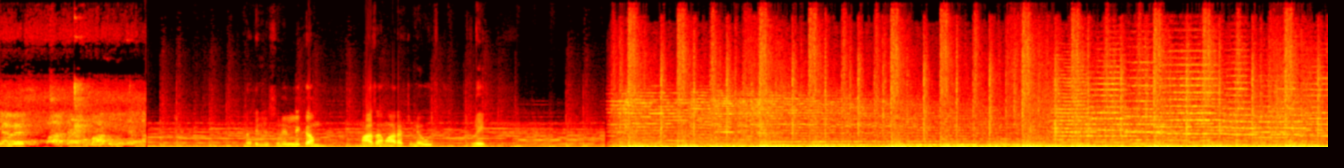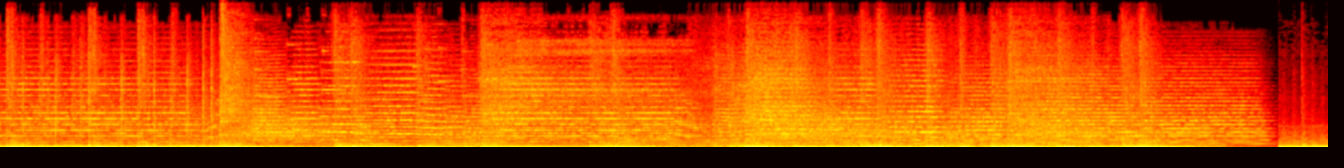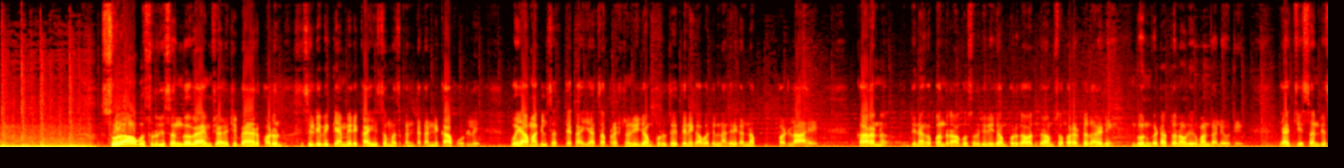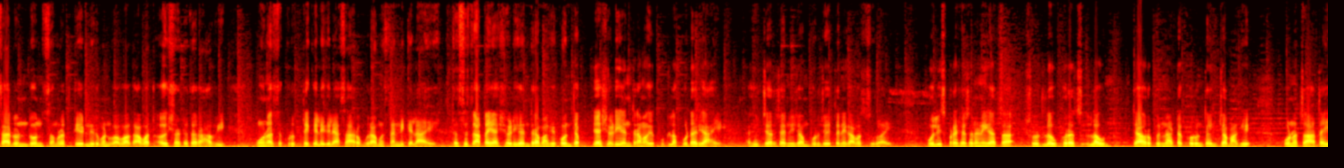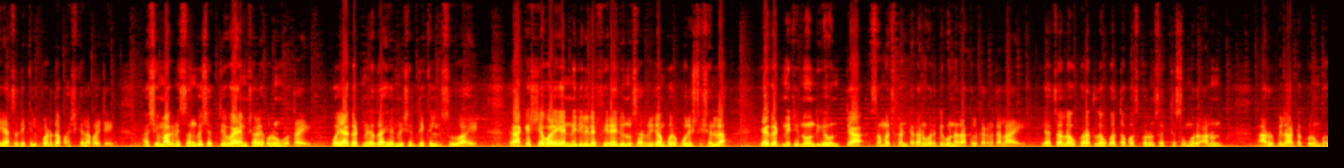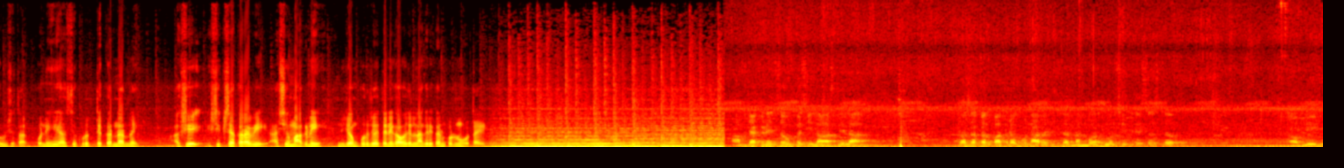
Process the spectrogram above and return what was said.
ज्यावेळेस बाळासाहेब पाहत त्यांना. प्रतिनिधी सुनील निकम माझा महाराष्ट्र न्यूज धुळे. सोळा ऑगस्ट रोजी संघ व्यायामशाळेचे बॅनर फाडून सी सी टी व्ही कॅमेरे काही समाजकंटकांनी का फोडले व यामागील सत्य काय याचा प्रश्न निजामपूर जैतने गावातील नागरिकांना पडला आहे. कारण दिनांक पंधरा ऑगस्ट रोजी निजामपूर गावात ग्रामसभा रद्द झाल्याने दोन गटात तणाव निर्माण झाले होते. याची संधी साधून दोन सम्राट तेढ निर्माण व्हावा गावात अशांतता राहावी म्हणून असे कृत्य केले गेले असा आरोप ग्रामस्थांनी केला आहे. तसेच आता या षडयंत्रामागे कोणत्या या षडयंत्रामागे कुठला पुढारी आहे अशी चर्चा निजामपूर जैतने गावात सुरू आहे. पोलीस प्रशासनाने याचा शोध लवकरच लावून त्या आरोपींना अटक करून त्यांच्या मागे कोणाचा हात आहे याचा देखील पडदाफाश केला पाहिजे. अशी मागणी संघशक्ती व्यायामशाळेकडून होत आहे व या घटनेचा जाहीर निषेध देखील सुरू आहे. राकेश शेवाळे यांनी दिलेल्या फिर्यादीनुसार निजामपूर पोलीस स्टेशनला या घटनेची नोंद घेऊन त्या समाजकंटकांवरती गुन्हा दाखल करण्यात आला आहे. याचा लवकरात लवकर तपास करून सत्य समोर आणून आरोपीला अटक करून भविष्यात कोणीही असे कृत्य करणार नाही अशी शिक्षा करावी अशी मागणी निजामपूर जैतने गावातील नागरिकांकडून होत आहे. आमच्याकडे चौकशीला असलेला रदखलपात्र गुन्हा रजिस्टर नंबर दोनशे त्रेसष्ट ऑब्लिक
